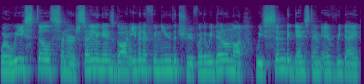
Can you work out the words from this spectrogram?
were we still sinners, sinning against God, even if we knew the truth, whether we did or not? We sinned against Him every day,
